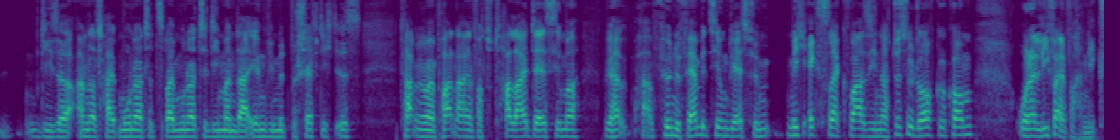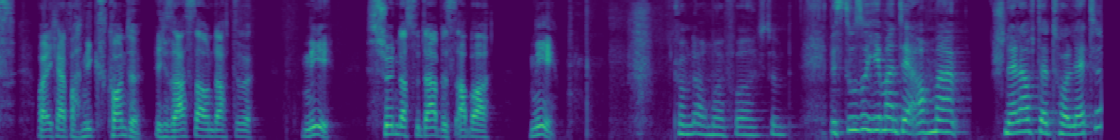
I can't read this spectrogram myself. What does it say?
diese anderthalb Monate, zwei Monate, die man da irgendwie mit beschäftigt ist, tat mir mein Partner einfach total leid. Der ist immer, wir haben für eine Fernbeziehung, der ist für mich extra quasi nach Düsseldorf gekommen und dann lief einfach nix, weil ich einfach nix konnte. Ich saß da und dachte, nee, ist schön, dass du da bist, aber nee. Kommt auch mal vor, stimmt. Bist du so jemand, der auch mal schnell auf der Toilette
